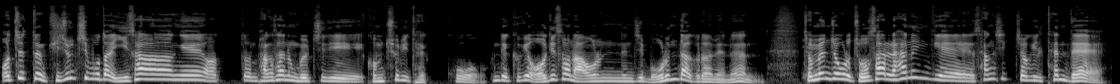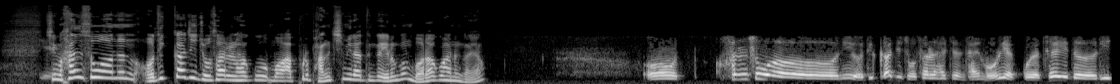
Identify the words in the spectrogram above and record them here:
어쨌든 기준치보다 이상의 어떤 방사능 물질이 검출이 됐고, 근데 그게 어디서 나오는지 모른다 그러면은 전면적으로 조사를 하는 게 상식적일 텐데 예. 지금 한수원은 어디까지 조사를 하고 뭐 앞으로 방침이라든가 이런 건 뭐라고 하는가요? 어, 한수원이 어디까지 조사를 할지는 잘 모르겠고요. 저희들이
